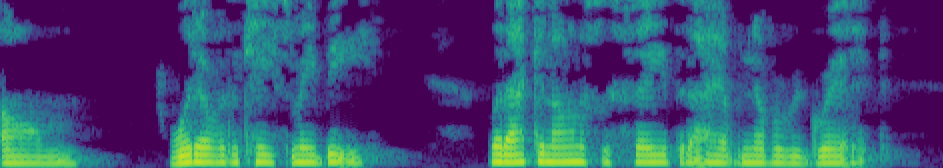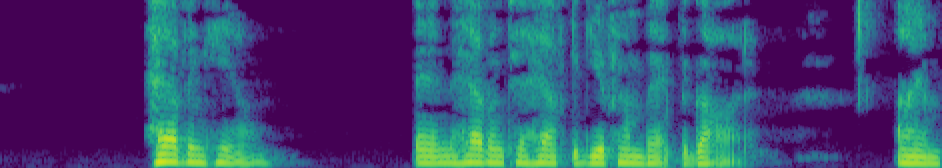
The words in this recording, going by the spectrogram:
um, whatever the case may be. But I can honestly say that I have never regretted having him and having to have to give him back to God. I am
